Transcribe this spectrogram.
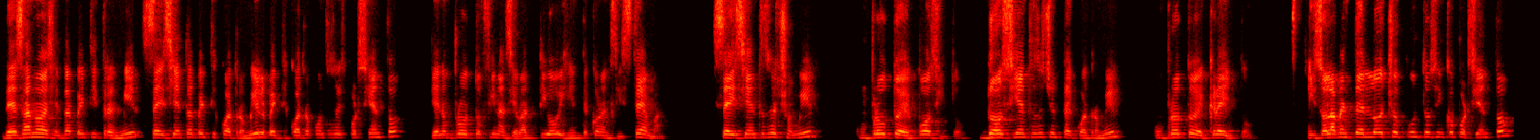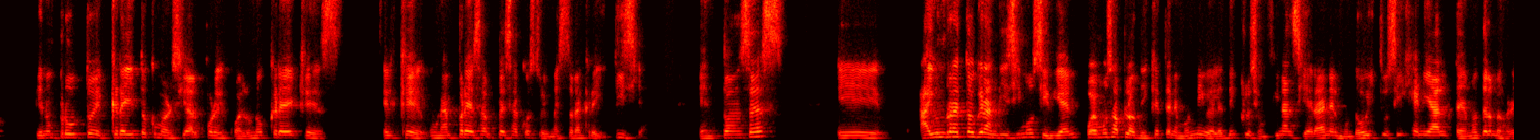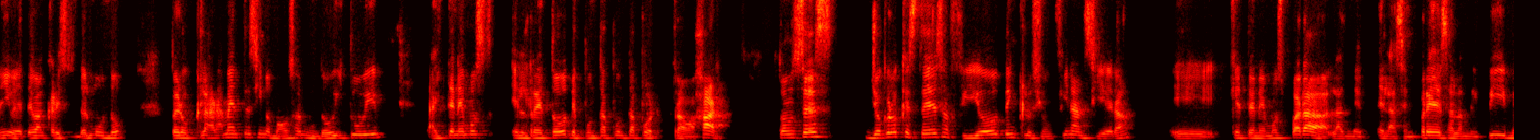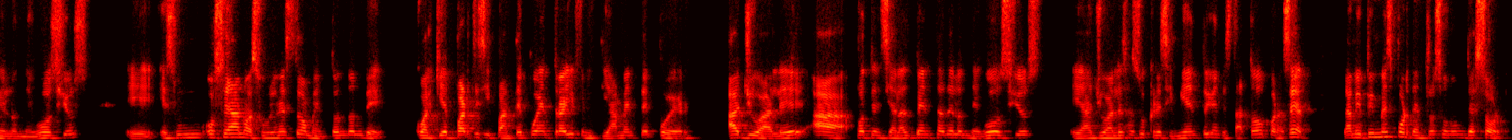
De esas 923 mil, 624 mil, el 24.6%, tiene un producto financiero activo vigente con el sistema. 608 mil, un producto de depósito. 284 mil, un producto de crédito. Y solamente el 8.5% tiene un producto de crédito comercial por el cual uno cree que es el que una empresa empieza a construir una historia crediticia. Entonces, eh, hay un reto grandísimo, si bien podemos aplaudir que tenemos niveles de inclusión financiera en el mundo B2C, genial, tenemos de los mejores niveles de bancarización del mundo, pero claramente si nos vamos al mundo B2B, ahí tenemos el reto de punta a punta por trabajar. Entonces, yo creo que este desafío de inclusión financiera eh, que tenemos para las, las empresas, las MIPIMES, los negocios, eh, es un océano azul en este momento en donde cualquier participante puede entrar y definitivamente poder ayudarle a potenciar las ventas de los negocios, eh, ayudarles a su crecimiento y donde está todo por hacer. Las MIPIMES por dentro son un desorden.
